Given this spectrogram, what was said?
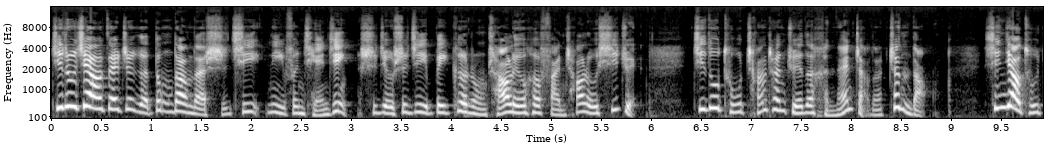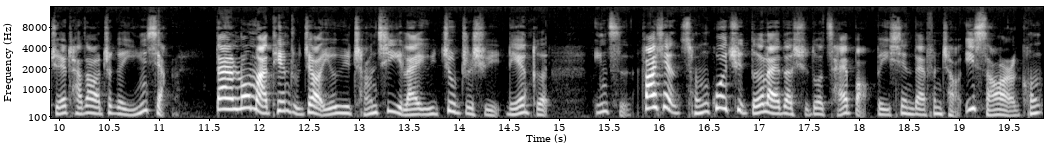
基督教在这个动荡的时期逆风前进。十九世纪被各种潮流和反潮流席卷，基督徒常常觉得很难找到正道。新教徒觉察到这个影响，但罗马天主教由于长期以来与旧秩序联合，因此发现从过去得来的许多财宝被现代风潮一扫而空。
